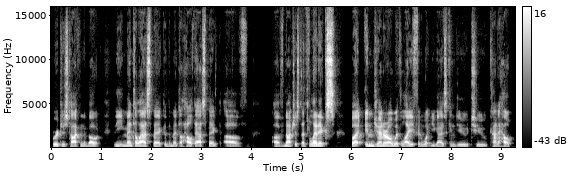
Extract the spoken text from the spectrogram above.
we're just talking about the mental aspect and the mental health aspect of of not just athletics, but in general with life and what you guys can do to kind of help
